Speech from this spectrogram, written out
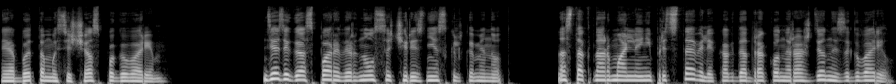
и об этом мы сейчас поговорим. Дядя Гаспара вернулся через несколько минут. Нас так нормально и не представили, когда драконорожденный заговорил.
